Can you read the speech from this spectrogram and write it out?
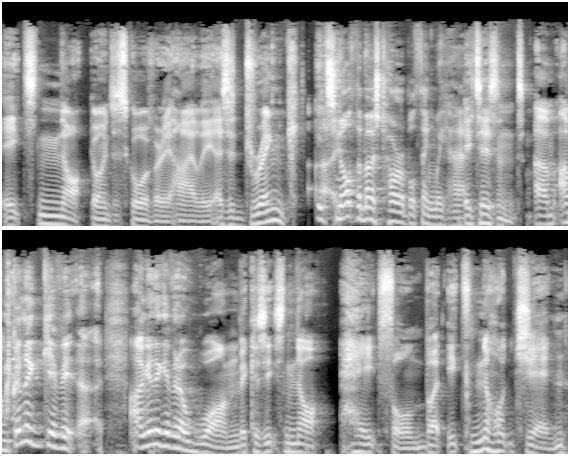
It's not going to score very highly. As a drink, it's uh, not the most horrible thing we had. It isn't. Um, I'm going to give it. A, I'm going to give it a one because it's not hateful, but it's not gin,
